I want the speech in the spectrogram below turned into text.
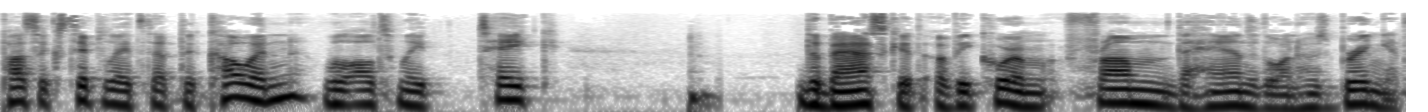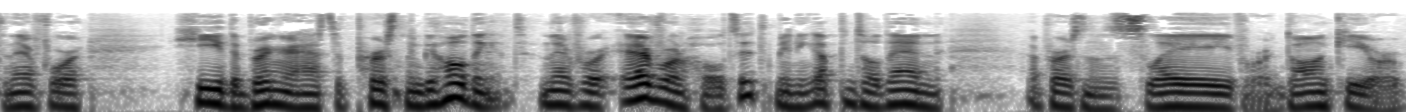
pasuk stipulates that the kohen will ultimately take the basket of bikurim from the hands of the one who's bringing it, and therefore he, the bringer, has to personally be holding it, and therefore everyone holds it. Meaning, up until then, a person's slave or donkey or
